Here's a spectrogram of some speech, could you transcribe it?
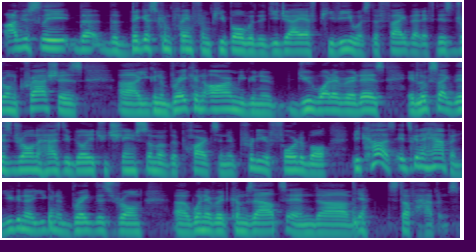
obviously, the, the biggest complaint from people with the DJI FPV was the fact that if this drone crashes, uh, you're going to break an arm, you're going to do whatever it is. It looks like this drone has the ability to change some of the parts, and they're pretty affordable because it's going to happen. You're going to you're going to break this drone uh, whenever it comes out, and uh, yeah, stuff happens.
